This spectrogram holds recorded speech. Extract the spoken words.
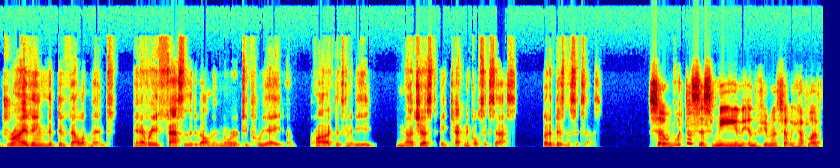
driving the development and every facet of the development in order to create a product that's going to be not just a technical success but a business success. So, what does this mean in the few minutes that we have left?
